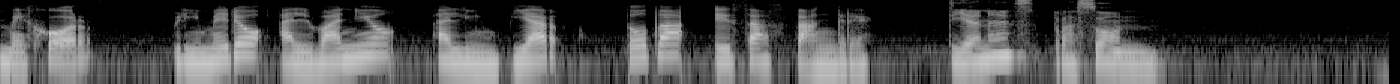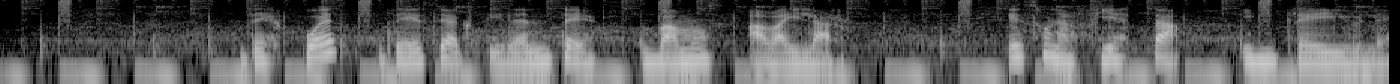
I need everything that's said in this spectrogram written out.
Mejor, primero al baño a limpiar toda esa sangre. Tienes razón. Después de ese accidente, vamos a bailar. Es una fiesta increíble.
